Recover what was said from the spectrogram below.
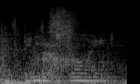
Has been destroyed.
